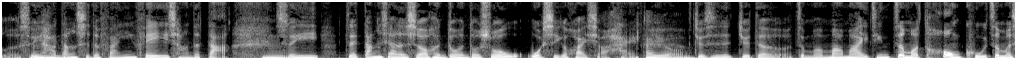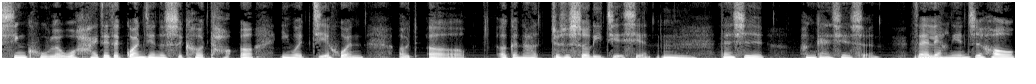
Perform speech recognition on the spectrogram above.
了？嗯、所以他当时的反应非常的大。嗯、所以在当下的时候，很多人都说我是一个坏小孩。哎呦，就是觉得怎么妈妈已经这么痛苦、这么辛苦了，我还在这关键的时刻讨呃，因为结婚呃呃而跟他就是设立界限。嗯，但是很感谢神，在两年之后，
